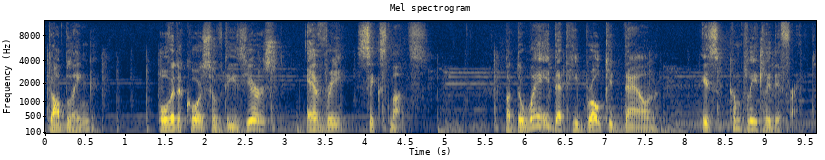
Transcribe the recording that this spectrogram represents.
doubling over the course of these years every six months. But the way that he broke it down is completely different.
